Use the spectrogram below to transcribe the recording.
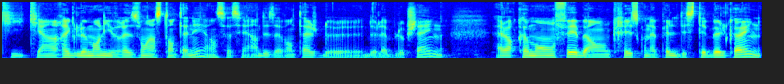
qui, qui, a un règlement livraison instantané. Hein. ça c'est un des avantages de, de, la blockchain. Alors comment on fait? Bah, On crée ce qu'on appelle des stablecoins.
